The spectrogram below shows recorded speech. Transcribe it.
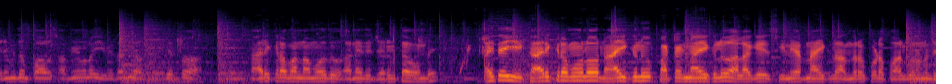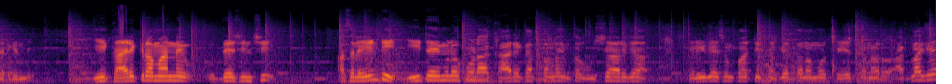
ఎనిమిదో పావు సమయంలో ఈ విధంగా సభ్యత్వ కార్యక్రమం నమోదు అనేది జరుగుతూ ఉంది. అయితే ఈ కార్యక్రమంలో నాయకులు పట్టణ నాయకులు అలాగే సీనియర్ నాయకులు అందరూ కూడా పాల్గొనడం జరిగింది. ఈ కార్యక్రమాన్ని ఉద్దేశించి అసలు ఏంటి? ఈ టైంలో కూడా కార్యకర్తలు ఇంత హుషారుగా తెలుగుదేశం పార్టీ సభ్యత్వం నమోదు చేస్తున్నారు. అట్లాగే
